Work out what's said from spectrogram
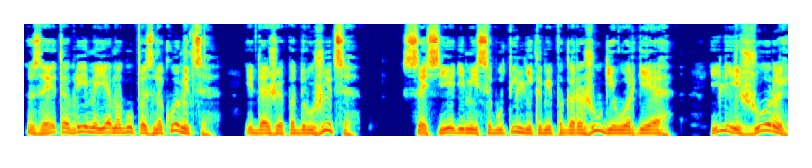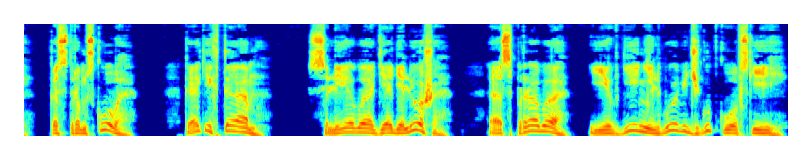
За это время я могу познакомиться и даже подружиться с соседями и собутыльниками по гаражу Георгия или из Жоры Костромского. Как их там? Слева дядя Леша, а справа Евгений Львович Губковский.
